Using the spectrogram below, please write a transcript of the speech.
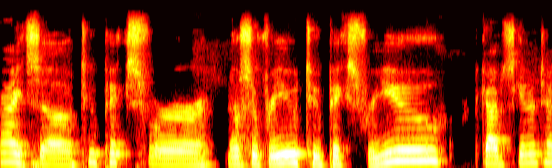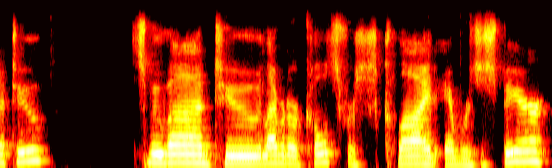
All right, so two picks for no soup for you, two picks for you. With Skinner tattoo. Let's move on to Labrador Colts versus Clyde Edwards Spear.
